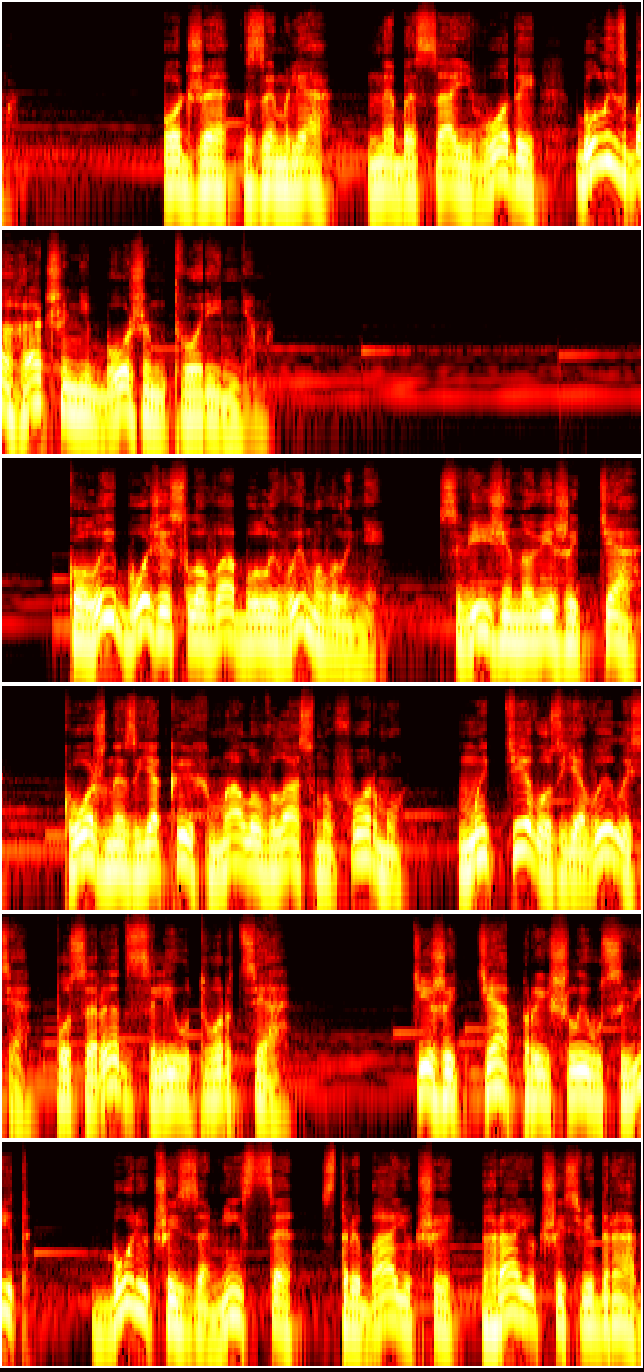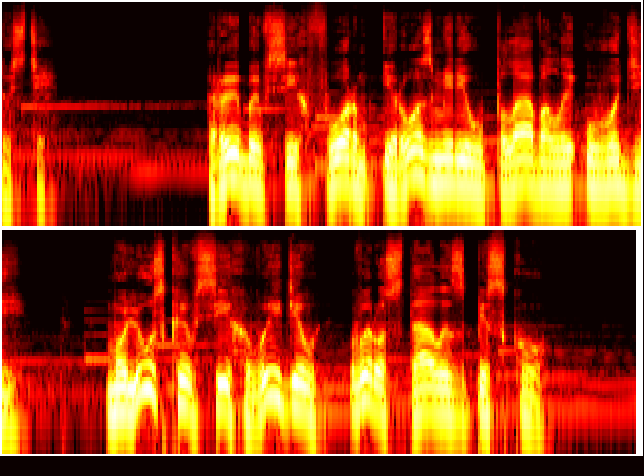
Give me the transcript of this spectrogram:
Отже, земля, небеса і води були збагачені Божим творінням. Коли Божі слова були вимовлені, свіжі нові життя, кожне з яких мало власну форму, миттєво з'явилися посеред слів Творця. Ті життя прийшли у світ, борючись за місце, стрибаючи, граючись від радості. Риби всіх форм і розмірів плавали у воді, молюски всіх видів виростали з піску,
